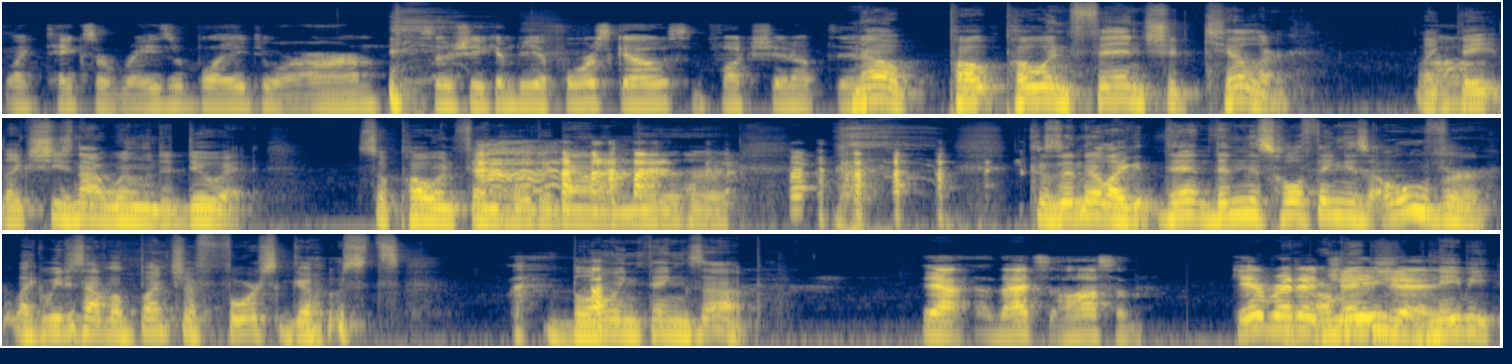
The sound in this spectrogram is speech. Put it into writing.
like takes a razor blade to her arm so she can be a force ghost and fuck shit up too. no, Poe Poe and Finn should kill her. Like Oh. they like she's not willing to do it, so Poe and Finn hold her down and murder her. Because then they're like, then then this whole thing is over. Like we just have a bunch of force ghosts blowing things up. Yeah, that's awesome. Get rid of Or maybe JJ. maybe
